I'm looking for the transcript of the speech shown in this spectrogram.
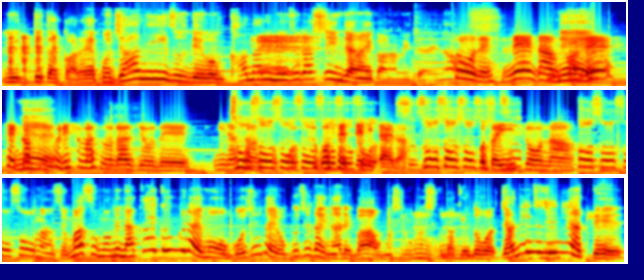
言ってたからやっぱジャニーズではかなり珍しいんじゃないかなみたいな。そうですね。なんかね、ね、せっかくクリスマスのラジオで皆さんと過ごせてみたいなそうそうそうそう。こと言いそうな。そうそうそうそうなんですよ。まあそのね中居君ぐらいもう50代60代になれば面白おかしくだけど、うんうん、ジャニーーズジュニアって、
